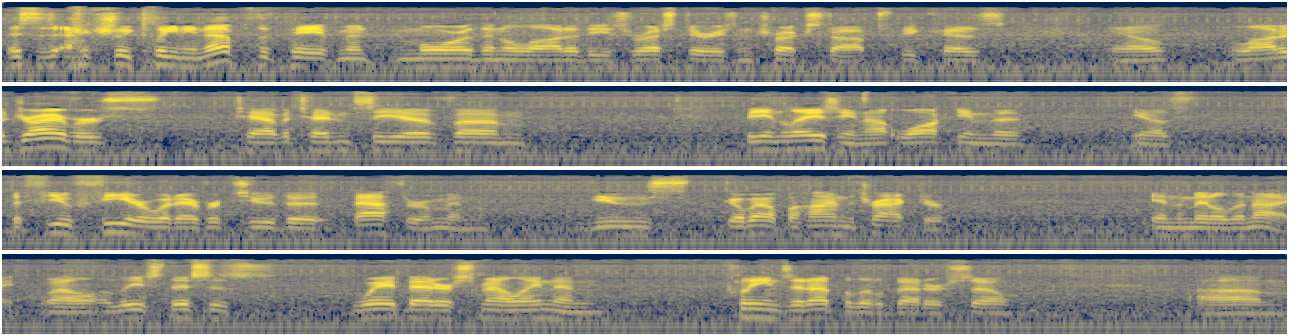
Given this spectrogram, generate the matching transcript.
this is actually cleaning up the pavement more than a lot of these rest areas and truck stops because you know a lot of drivers have a tendency of um, being lazy not walking the you know the few feet or whatever to the bathroom and use go out behind the tractor in the middle of the night well at least this is way better smelling and cleans it up a little better so um,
